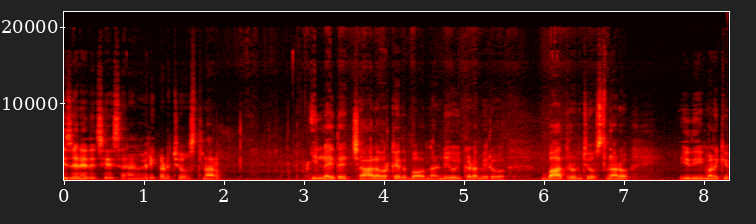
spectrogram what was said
డిజైన్ అయితే చేశారని మీరు ఇక్కడ చూస్తున్నారు. ఇల్లు అయితే చాలా వరకు అయితే బాగుందండి. ఇక్కడ మీరు బాత్రూమ్ చూస్తున్నారు. ఇది మనకి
